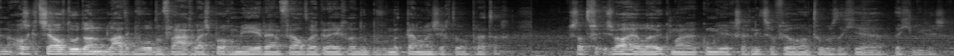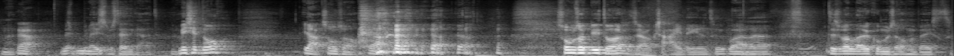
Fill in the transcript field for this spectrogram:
En als ik het zelf doe, dan laat ik bijvoorbeeld een vragenlijst programmeren en veldwerk regelen. Dat doe ik bijvoorbeeld met panel inzichten wel prettig. Dus dat is wel heel leuk, maar daar kom je gezegd niet zoveel aan toe als dat je, dat je lief is. Nee. Ja. Dus meeste besteed ik uit. Mis je het nog? Ja, soms wel. Ja. soms ook niet hoor. Dat zou ik saai dingen natuurlijk, maar uh, het is wel leuk om mezelf mee bezig te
